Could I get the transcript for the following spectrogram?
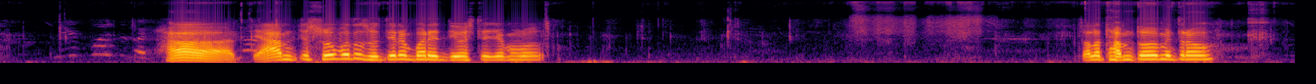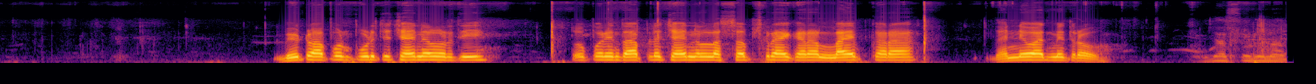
हा ते आमच्या सोबतच होते ना बरेच दिवस त्याच्यामुळं. चला थांबतो मित्र भेटू आपण पुढच्या चॅनलवरती तोपर्यंत आपल्या चॅनलला सबस्क्राईब करा लाईक करा. धन्यवाद मित्र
